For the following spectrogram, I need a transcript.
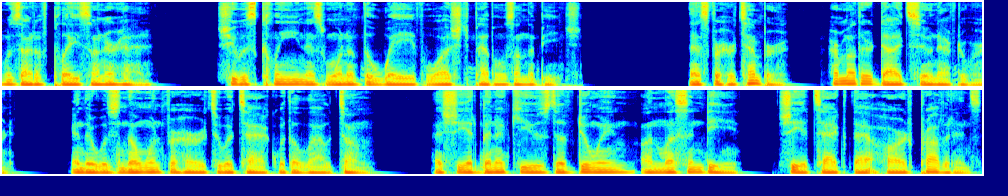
was out of place on her head. She was clean as one of the wave washed pebbles on the beach. As for her temper, her mother died soon afterward, and there was no one for her to attack with a loud tongue, as she had been accused of doing, unless indeed she attacked that hard providence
